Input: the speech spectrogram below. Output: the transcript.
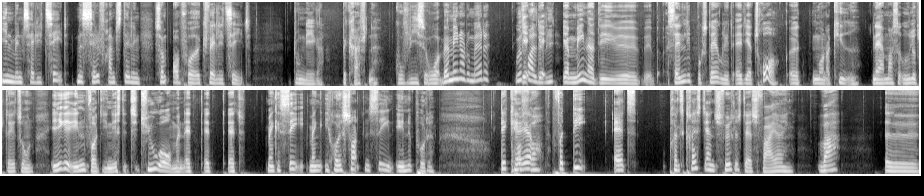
i en mentalitet med selvfremstilling som ophøjet kvalitet. Du nikker bekræftende. God vise ord. Hvad mener du med det? Udfold det lige. Jeg, jeg mener det øh, sandelig bogstaveligt, at jeg tror, at monarkiet nærmer sig udløbsdatoen. Ikke inden for de næste 10-20 år, men at, at, at man kan se, man i horisonten se en ende på det. Det kan Hvorfor? jeg, fordi at prins Christians fødselsdagsfejring var øh,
